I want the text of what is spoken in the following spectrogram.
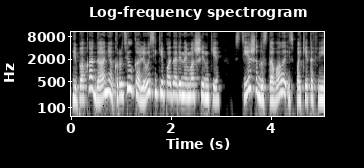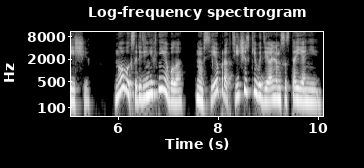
И пока Даня крутил колесики подаренной машинки, Стеша доставала из пакетов вещи. Новых среди них не было, но все практически в идеальном состоянии.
